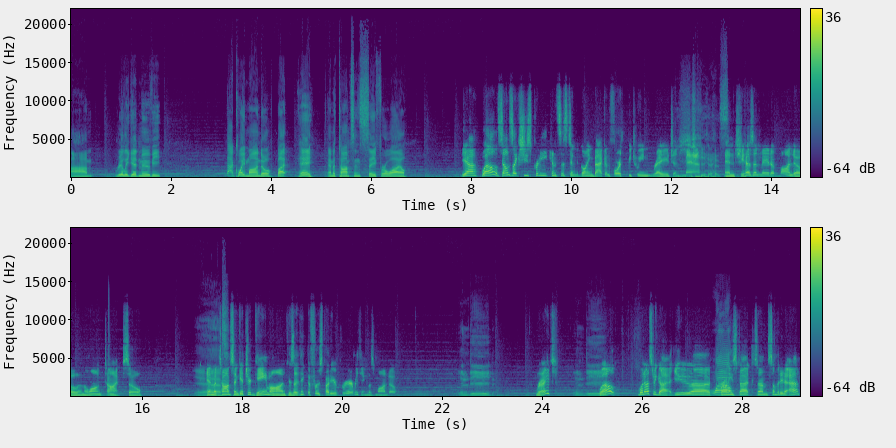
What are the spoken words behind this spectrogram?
Um, really good movie. Not quite Mondo, but hey, Emma Thompson's safe for a while. Yeah. Well, it sounds like she's pretty consistent going back and forth between Rage and. She is. and she hasn't made a Mondo in a long time. So Emma Thompson, get your game on because I think the first part of your career, everything was Mondo, Indeed. right? Indeed. Well, what else we got? You, uh, Well- Crony's got some somebody to add.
